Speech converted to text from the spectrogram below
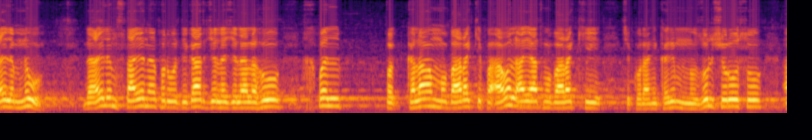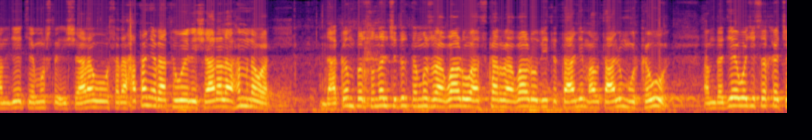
علم نه وو د علم ستاینه پروردګار جل جلاله خپل په کلام مبارک کې په اول آیات مبارک کې چې قران کریم نزول شروع سو ام دې ته مشته اشاره او صراحتن راته ویل اشاره لا هم نه و دا کم پرسونل چې دلته موږ راغواړو عسکر راغواړو دوی ته تعلیم او تعلم ورکوو هم د دې وجې څخه چې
